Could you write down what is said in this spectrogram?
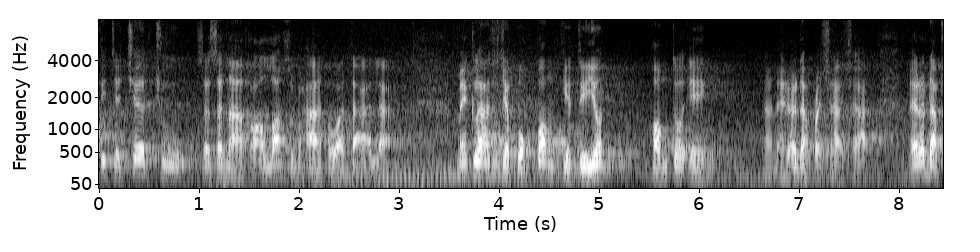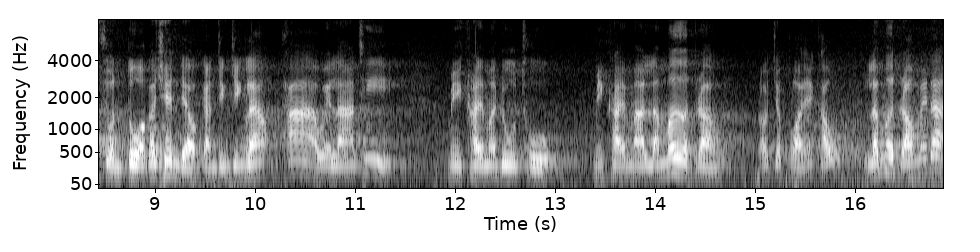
ที่จะเชิดชูศาสนาของอัลลอฮฺสุบฮานอวะตารละไม่กล้าที่จะปกป้องเกียรติยศของตัวเองในระดับประชาชาติ ในระดับส่วนตัวก็เช่นเดียวกันจริง ๆ แล้ว ถ้าเวลาที่มีใครมาดูถูก มีใครมาละเมิดเรา เราจะปล่อยให้เขาละเมิดเราไม่ได้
